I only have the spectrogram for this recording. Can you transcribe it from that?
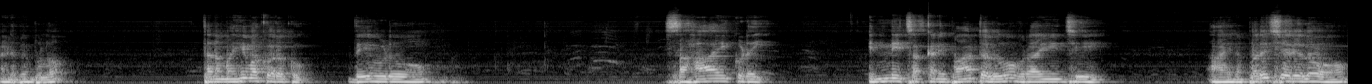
నడిపింపులో తన మహిమ కొరకు దేవుడు సహాయకుడై ఇన్ని చక్కని పాటలు వ్రాయించి ఆయన పరిచర్యలో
